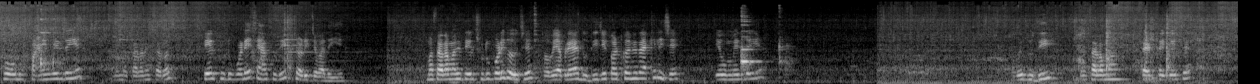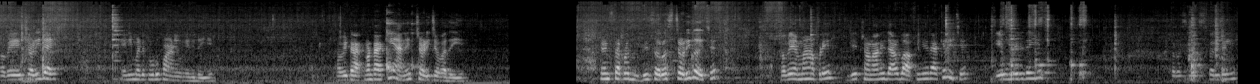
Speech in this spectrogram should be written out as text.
થોડું પાણી ઉમેરી દઈએ અને મસાલાને સરસ તેલ છૂટું પડે ત્યાં સુધી ચડી જવા દઈએ. મસાલામાંથી તેલ છૂટું પડી ગયું છે. હવે આપણે આ દૂધી જે કટ કરીને રાખેલી છે, એ ઉમેરી દઈએ. હવે દૂધી મસાલામાં સેટ થઈ ગઈ છે. હવે એ ચડી જાય. એની માટે થોડું પાણી ઉમેરી દઈએ. હવે ઢાંકણ રાખી આને ચડી જવા દઈએ. ફ્રેન્ડ્સ, આપણે દૂધી સરસ ચડી ગઈ છે. હવે એમાં આપણે જે ચણાની દાળ બાફીને રાખેલી છે, એ ઉમેરી દઈએ. સરસ મિક્સ કરી દઈએ.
